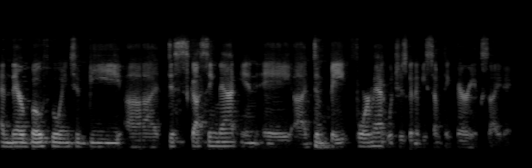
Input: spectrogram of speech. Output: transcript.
and they're both going to be uh, discussing that in a uh, debate format, which is going to be something very exciting.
